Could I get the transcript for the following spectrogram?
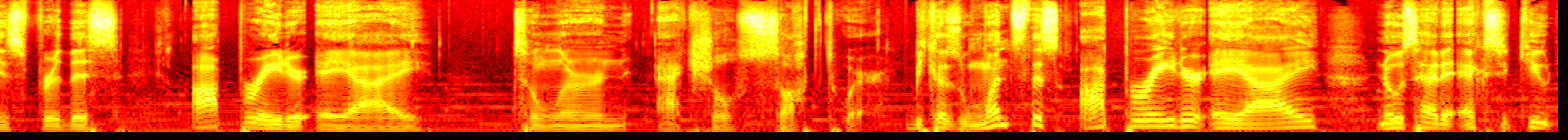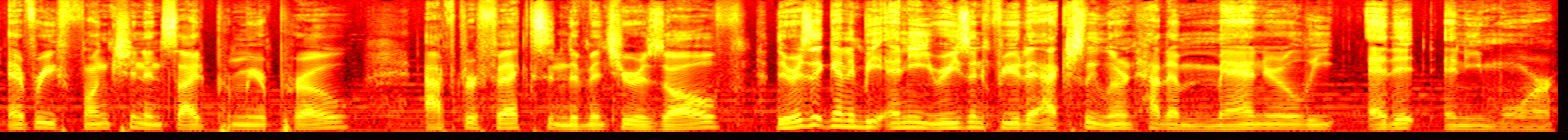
is for this operator AI to learn actual software. Because once this operator AI knows how to execute every function inside Premiere Pro, After Effects, and DaVinci Resolve, there isn't going to be any reason for you to actually learn how to manually edit anymore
